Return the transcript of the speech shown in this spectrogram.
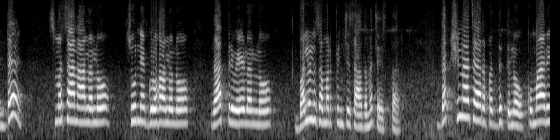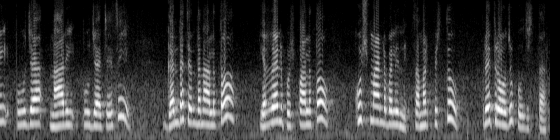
అంటే శ్మశానాలలో శూన్యగృహాలలో రాత్రి వేళల్లో బలులు సమర్పించి సాధన చేస్తారు. దక్షిణాచార పద్ధతిలో కుమారి పూజ నారి పూజ చేసి గంధ చందనాలతో ఎర్రని పుష్పాలతో కుష్మాండ బలిని సమర్పిస్తూ ప్రతిరోజు పూజిస్తారు.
